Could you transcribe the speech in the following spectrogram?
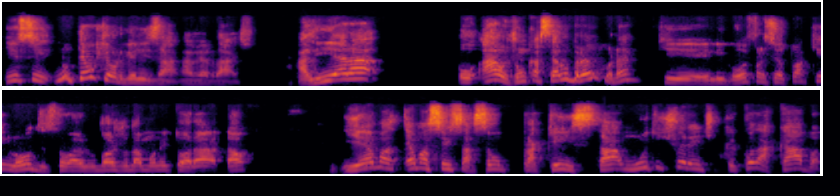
E assim, não tem o que organizar, na verdade. Ali era o, ah, o João Castelo Branco, né? Que ligou e falou assim: Eu estou aqui em Londres, vou ajudar a monitorar e tal. E é uma, é uma sensação, para quem está, muito diferente, porque quando acaba,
